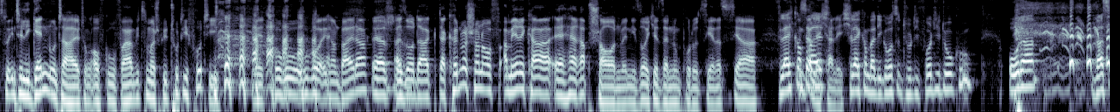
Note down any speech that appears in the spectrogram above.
zur intelligenten Unterhaltung aufgerufen haben, wie zum Beispiel Tutti Frutti mit Hugo, Hugo Egon Balder. Ja, stimmt. also da, da können wir schon auf Amerika äh, herabschauen, wenn die solche Sendungen produzieren. Das ist ja Vielleicht kommt Ist ja bald, lächerlich. vielleicht kommt bald die große Tutti Frutti Doku. Oder was,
